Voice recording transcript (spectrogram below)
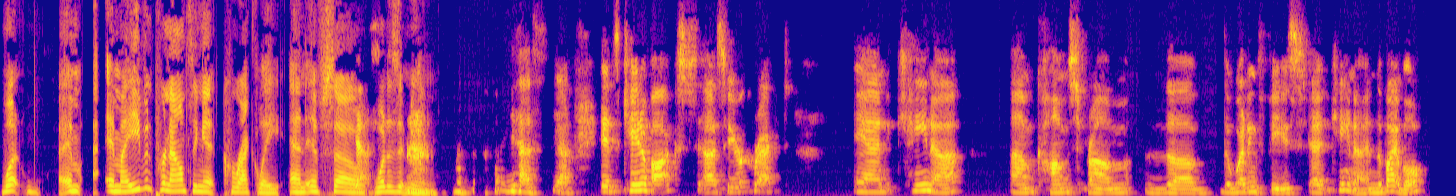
What am am I even pronouncing it correctly? And if so, Yes. what does it mean? yes, yeah. It's Canavox. Uh, so you're correct. And Cana um, comes from the the wedding feast at Cana in the Bible,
